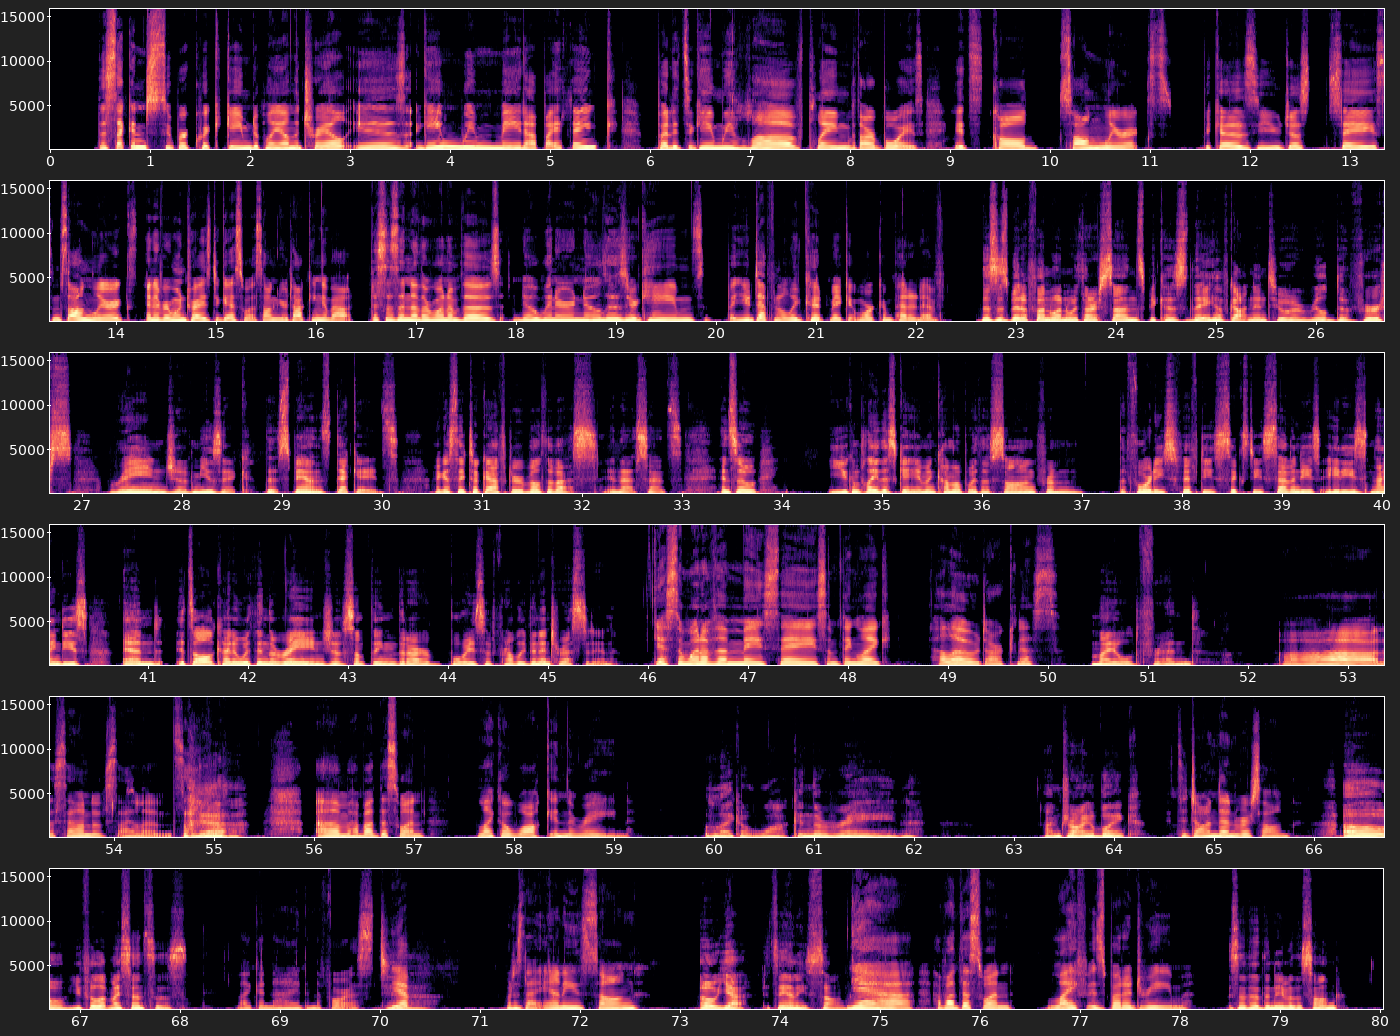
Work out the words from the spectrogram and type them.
The second super quick game to play on the trail is a game we made up, I think, but it's a game we love playing with our boys. It's called Song Lyrics because you just say some song lyrics and everyone tries to guess what song you're talking about. This is another one of those no winner, no loser games, but you definitely could make it more competitive. This has been a fun one with our sons because they have gotten into a real diverse range of music that spans decades. I guess they took after both of us in that sense. And so you can play this game and come up with a song from the 40s, 50s, 60s, 70s, 80s, 90s, and it's all kind of within the range of something that our boys have probably been interested in. Yes, so one of them may say something like, Hello, darkness. My old friend. Ah, the sound of silence. Yeah. Um, how about this one? Like a walk in the rain. like a walk in the rain. I'm drawing a blank. It's a John Denver song. Oh, you fill up my senses. Like a night in the forest. Yeah. Yep. What is that? Annie's song? Oh, yeah. It's Annie's song. Yeah. How about this one? Life is but a dream. Isn't that the name of the song?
